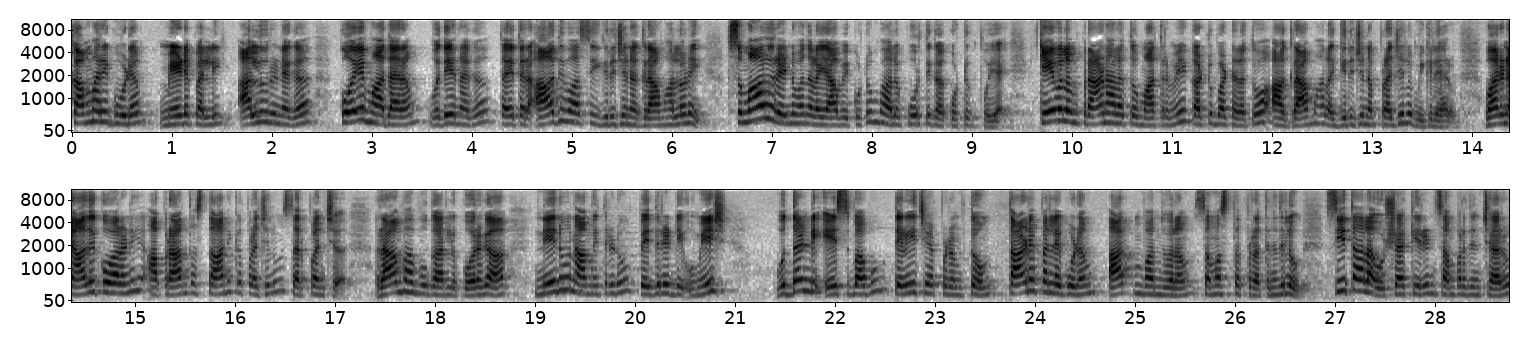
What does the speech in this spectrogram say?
కమ్మరిగూడెం మేడపల్లి అల్లూరు నగర్ కోయమాదారం ఉదయనగర్ తదితర ఆదివాసీ గిరిజన గ్రామాల్లోని సుమారు రెండు వందల యాభై కుటుంబాలు పూర్తిగా కొట్టుకుపోయాయి. కేవలం ప్రాణాలతో మాత్రమే కట్టుబట్టలతో ఆ గ్రామాల గిరిజన ప్రజలు మిగిలారు. వారిని ఆదుకోవాలని ఆ ప్రాంత స్థానిక ప్రజలు సర్పంచ్ రాంబాబు గారులు కోరగా నేను నా మిత్రుడు పెద్దిరెడ్డి ఉమేష్ ఉద్దండి యేసుబాబు తెలియచేపడంతో తాడేపల్లెగూడెం ఆత్మబంధువనం సమస్త ప్రతినిధులు సీతాల ఉషాకిరణ్ సంప్రదించారు.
